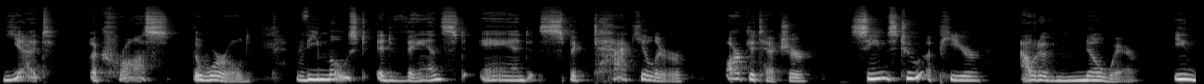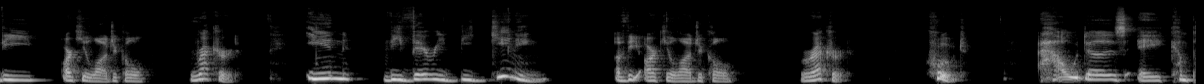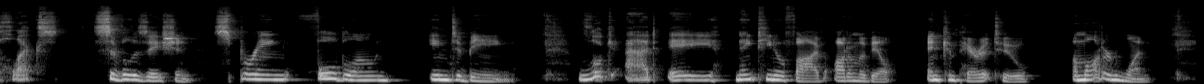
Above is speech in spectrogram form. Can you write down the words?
Yet, across the world, the most advanced and spectacular architecture seems to appear out of nowhere in the archaeological record. In the very beginning of the archaeological record. Quote, how does a complex civilization spring full blown into being? Look at a 1905 automobile and compare it to a modern one.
